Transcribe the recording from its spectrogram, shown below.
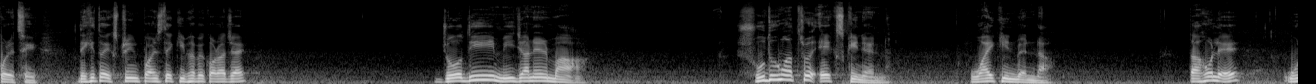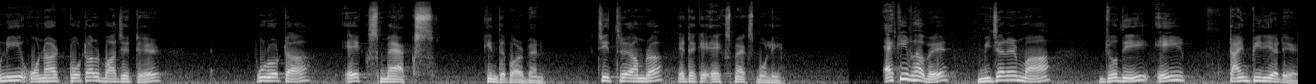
করেছি। দেখি তো এক্সট্রিম পয়েন্টস দিয়ে কীভাবে করা যায়? যদি মিজানের মা শুধুমাত্র এক্স কিনেন, ওয়াই কিনবেন না। তাহলে উনি ওনার টোটাল বাজেটের পুরোটা এক্স ম্যাক্স কিনতে পারবেন। চিত্রে আমরা এটাকে এক্স ম্যাক্স বলি। একইভাবে মিজানের মা যদি এই টাইম পিরিয়ডে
